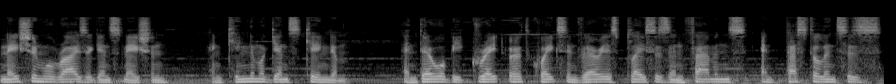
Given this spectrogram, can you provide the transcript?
Nation will rise against nation, and kingdom against kingdom, and there will be great earthquakes in various places, and famines, and pestilences,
